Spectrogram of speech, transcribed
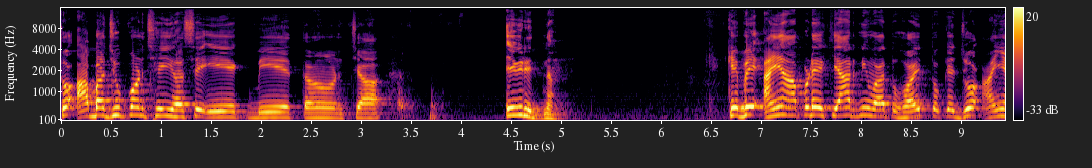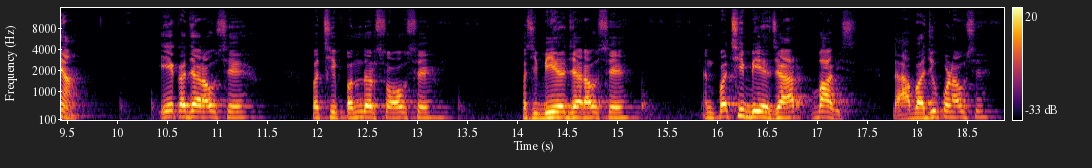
તો આ બાજુ પણ છે એ હશે એક, બે, ત્રણ, ચાર. એવી રીતના. કે ભાઈ અહીંયા આપણે ક્યારની વાત હોય તો કે જો અહીંયા એક હજાર આવશે, પછી પંદરસો આવશે, પછી બે હજાર આવશે, અને પછી બે હજાર બાવીસ. એટલે આ બાજુ પણ આવશે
